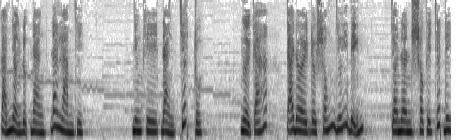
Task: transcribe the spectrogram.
cảm nhận được nàng đang làm gì. Nhưng khi nàng chết rồi, người cá cả đời đều sống dưới biển, cho nên sau khi chết đi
